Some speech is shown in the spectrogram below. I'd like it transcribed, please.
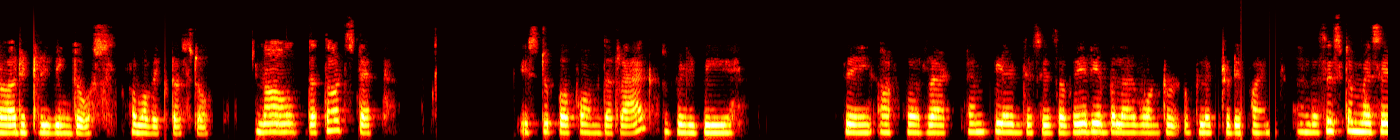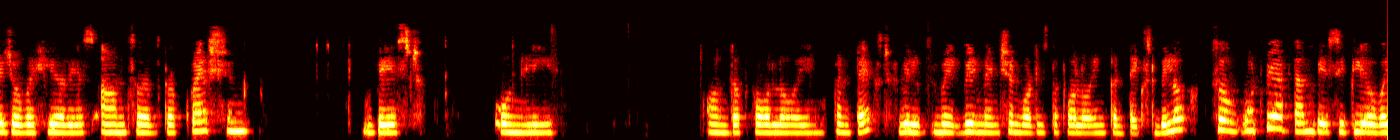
uh, retrieving those from a vector store. Now the third step is to perform the RAG. We'll be saying after RAG template, this is a variable I want to like to define. And the system message over here is answer the question based only on the following context. We'll, we'll mention what is the following context below. So what we have done basically over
